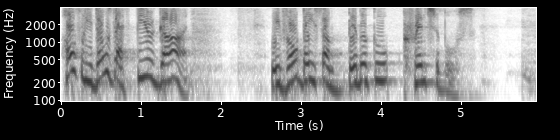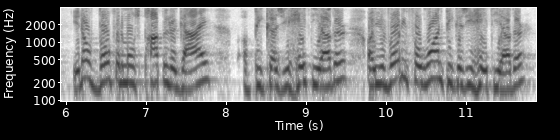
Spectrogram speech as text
Hopefully, those that fear God. We vote based on biblical principles. You don't vote for the most popular guy uh, because you hate the other, or you're voting for one because you hate the other.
